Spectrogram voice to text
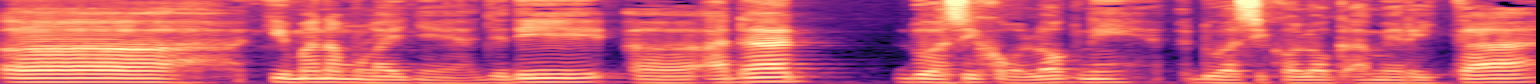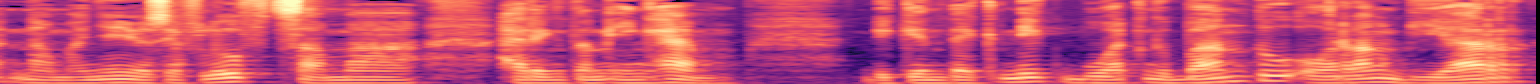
uh, gimana mulainya ya? Jadi uh, ada dua psikolog nih, dua psikolog Amerika namanya Joseph Luft sama Harrington Ingham. Bikin teknik buat ngebantu orang biar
